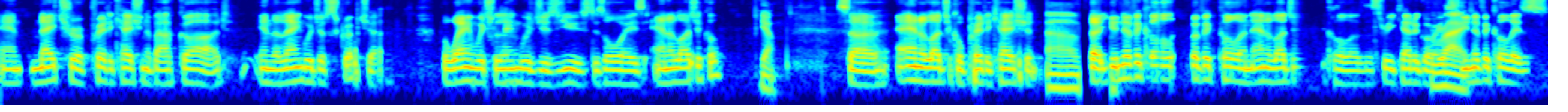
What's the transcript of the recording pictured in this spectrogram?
And nature of predication about God in the language of Scripture, the way in which language is used is always analogical. Yeah. So analogical predication. Um, So univocal, equivocal, and analogical are the three categories. Right. Univocal is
